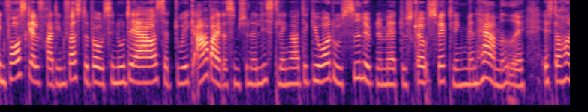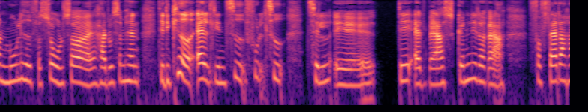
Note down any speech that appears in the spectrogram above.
En forskel fra din første bog til nu, det er også, at du ikke arbejder som journalist længere. Det gjorde du sideløbende med, at du skrev Svækling, men her med øh, efterhånden mulighed for sol, så øh, har du simpelthen dedikeret al din tid, fuld tid, til øh, det at være skønlitterær forfatter.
